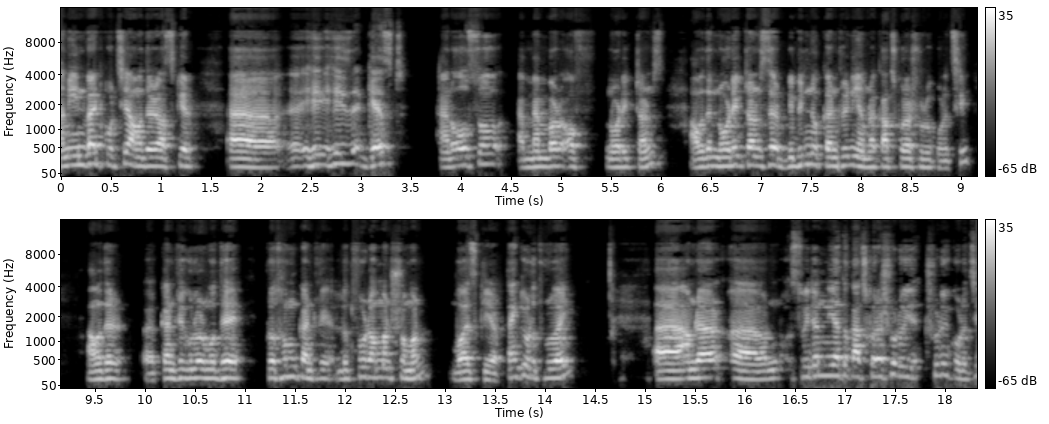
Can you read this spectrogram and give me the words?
আমি ইনভাইট করছি আমাদের আজকের his guest and also member of Nordic turns আমাদের নর্ডিক টার্নস এর বিভিন্ন কান্ট্রি নিয়ে আমরা কাজ করা শুরু করেছি। আমাদের কান্ট্রিগুলোর মধ্যে প্রথম country Lutfur Rahman Sumon voice clear thank you Lutfur ভাই। আমরা সুইডেন নিয়ে তো কাজ করা শুরু শুরু করেছি।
